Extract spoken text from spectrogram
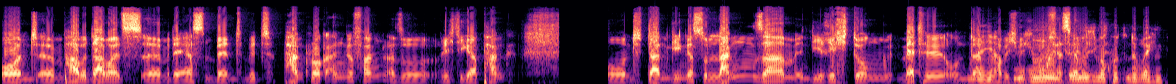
Und ähm, habe damals äh, mit der ersten Band mit Punkrock angefangen, also richtiger Punk. Und dann ging das so langsam in die Richtung Metal und dann naja, habe ich mich Moment. Da muss ich mal kurz unterbrechen.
